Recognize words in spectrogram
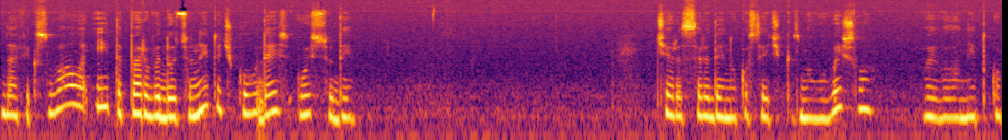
Зафіксувала і тепер веду цю ниточку десь ось сюди. Через середину косички знову вийшла, вивела нитку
